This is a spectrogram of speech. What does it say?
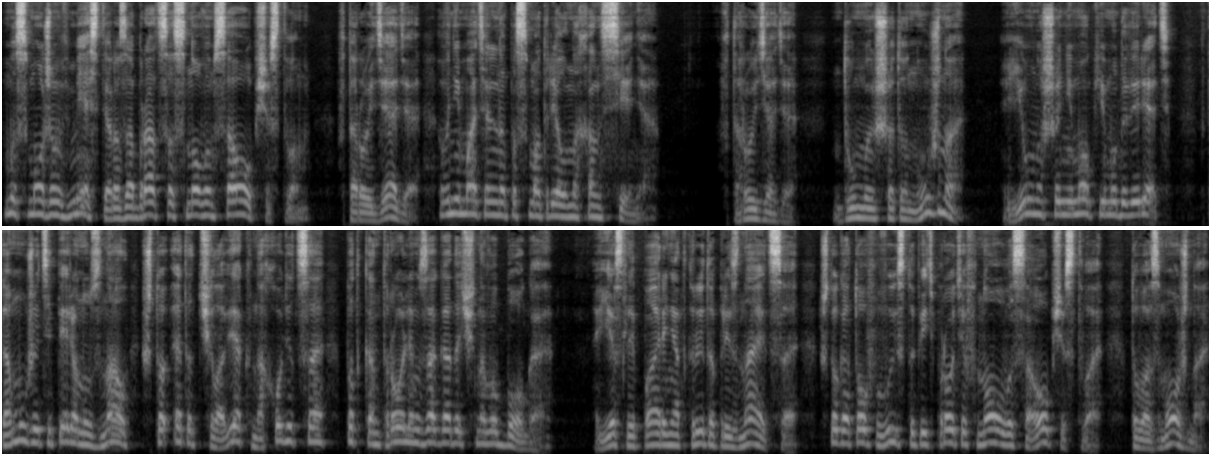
мы сможем вместе разобраться с новым сообществом. Второй дядя внимательно посмотрел на Хан Сеня. Второй дядя, думаешь, это нужно? Юноша не мог ему доверять. К тому же теперь он узнал, что этот человек находится под контролем загадочного бога. Если парень открыто признается, что готов выступить против нового сообщества, то, возможно,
